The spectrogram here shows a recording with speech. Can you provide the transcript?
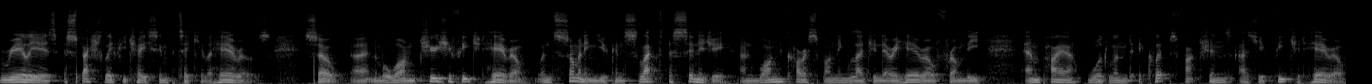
really is, especially if you're chasing particular heroes. So, uh, number one, choose your featured hero. When summoning, you can select a synergy and one corresponding legendary hero from the Empire, Woodland, Eclipse factions as your featured hero.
